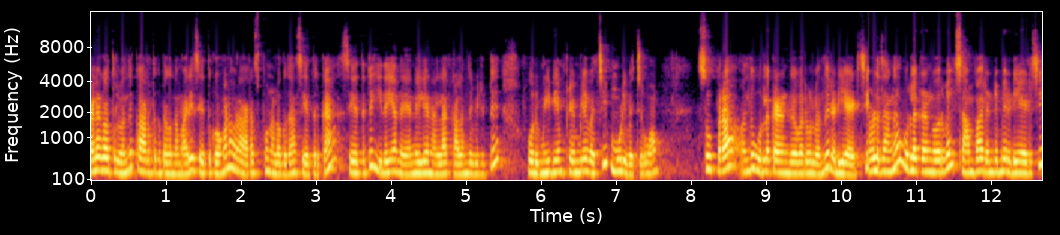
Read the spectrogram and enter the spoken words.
மிளகாத்தூள் வந்து காரத்துக்கு தகுந்த மாதிரி சேர்த்துக்கோங்க. நான் ஒரு அரை ஸ்பூன் அளவுக்கு தான் சேர்த்துருக்கேன். சேர்த்துட்டு இதையும் அந்த எண்ணெயிலே நல்லா கலந்து விட்டுட்டு ஒரு மீடியம் ஃப்ளேம்லேயே வச்சு மூடி வச்சுருவோம். சூப்பராக வந்து உருளைக்கிழங்கு வறுவல் வந்து ரெடி ஆகிடுச்சு அவ்வளோதாங்க உருளைக்கிழங்கு வறுவல் சாம்பார் ரெண்டுமே ரெடி ஆகிடுச்சு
